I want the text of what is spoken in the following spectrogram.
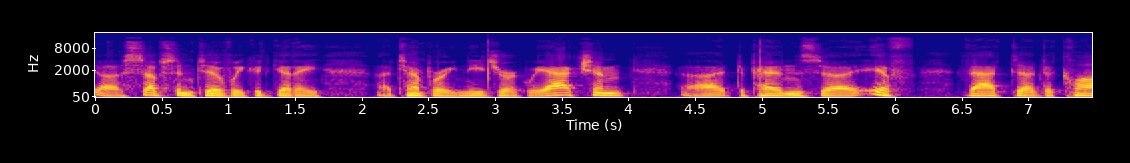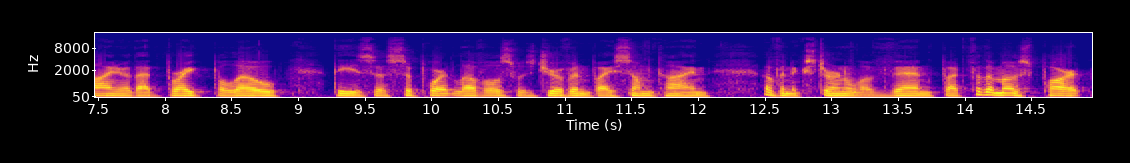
uh, substantive. We could get a, a temporary knee jerk reaction. Uh, it depends uh, if that uh, decline or that break below these uh, support levels was driven by some kind of an external event. But for the most part,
